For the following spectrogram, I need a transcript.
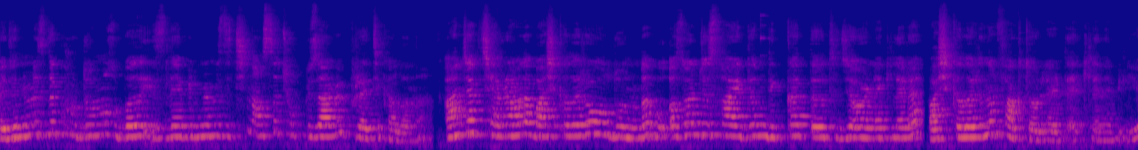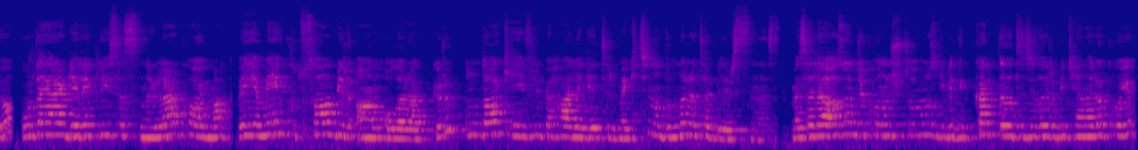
bedenimizle kurduğumuz bağı izleyebilmemiz için aslında çok güzel bir pratik alanı. Ancak çevremde başkaları olduğunda bu az önce saydığım dikkat dağıtıcı örneklere başkalarının faktörleri de eklenebiliyor. Burada eğer gerekliyse sınırlar koymak ve yemeği kutsal bir an olarak görüp bunu daha keyifli bir hale getirmek için adımlar atabilirsiniz. Mesela az önce konuştuğumuz gibi dikkat dağıtıcıları bir kenara koyup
